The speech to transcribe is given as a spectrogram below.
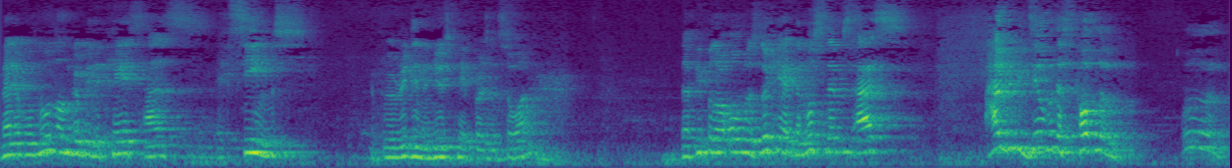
then it will no longer be the case as it seems if we're reading the newspapers and so on that people are always looking at the Muslims as how do we deal with this problem? Oh,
